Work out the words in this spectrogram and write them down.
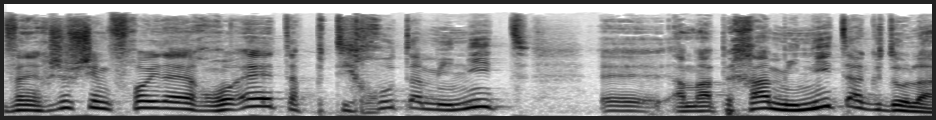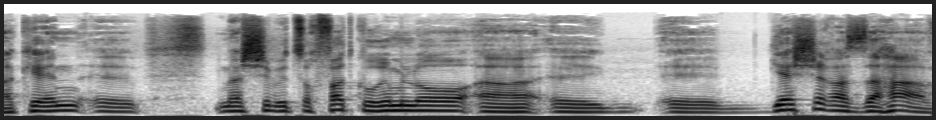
ואני חושב שאם פרויד היה רואה את הפתיחות המינית, המהפכה המינית הגדולה, כן, מה שבצרפת קוראים לו גשר הזהב,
